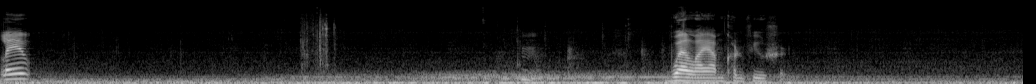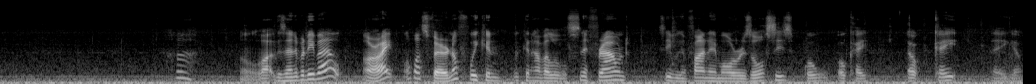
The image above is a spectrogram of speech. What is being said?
Leo. Hmm. Well, I am Confucian. Huh. Well, like there's anybody about. All right. Well, that's fair enough. We can we can have a little sniff round, see if we can find any more resources. Whoa. Okay. Okay. There you go.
